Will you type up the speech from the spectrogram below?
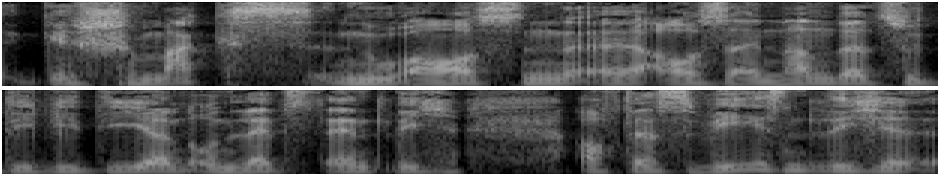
Geschmacksnuancen äh, auseinander zu dividieren und letztendlich auf das Wesentliche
